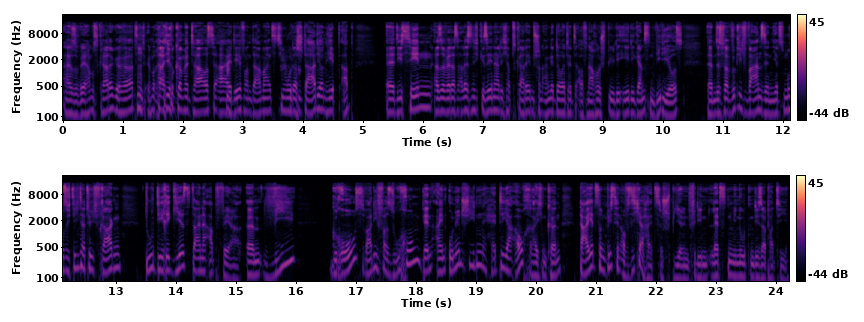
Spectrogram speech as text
Also wir haben es gerade gehört im Radiokommentar aus der ARD von damals, Timo, das Stadion hebt ab. Äh, die Szenen, also wer das alles nicht gesehen hat, ich habe es gerade eben schon angedeutet, auf nachholspiel.de, die ganzen Videos. Ähm, das war wirklich Wahnsinn. Jetzt muss ich dich natürlich fragen, du dirigierst deine Abwehr. Ähm, wie groß war die Versuchung, denn ein Unentschieden hätte ja auch reichen können, da jetzt so ein bisschen auf Sicherheit zu spielen für die letzten Minuten dieser Partie?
